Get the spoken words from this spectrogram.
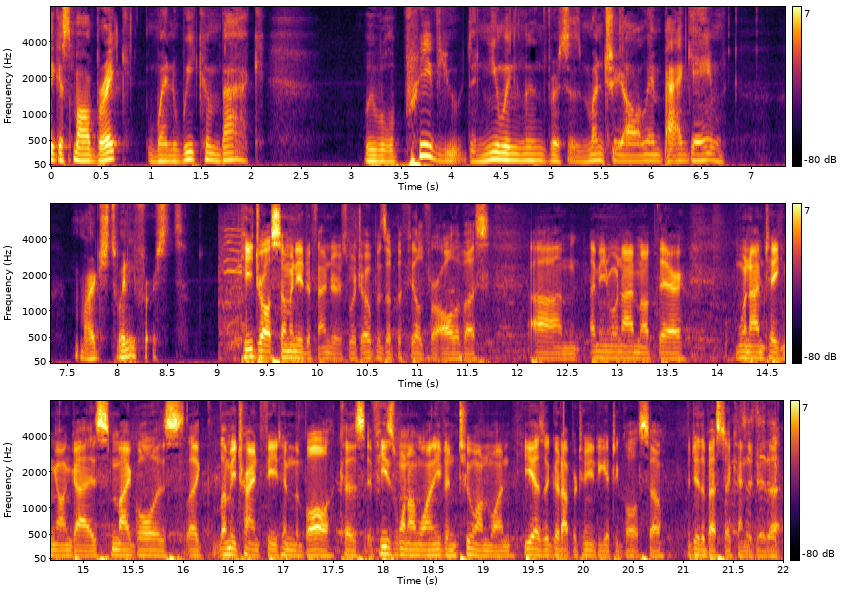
Take a small break. When we come back, we will preview the New England versus Montreal Impact game March 21st. He draws so many defenders, which opens up the field for all of us. Um, I mean, when I'm up there, when I'm taking on guys, my goal is like, let me try and feed him the ball because if he's one on one, even two on one, he has a good opportunity to get to goal. So I do the best I can to do that.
